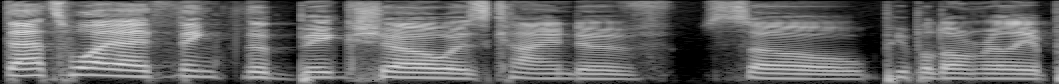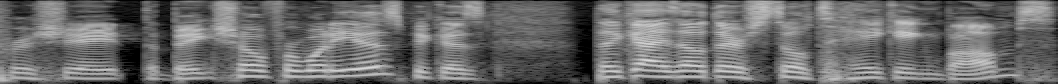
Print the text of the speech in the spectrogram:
that's why I think the Big Show is kind of so people don't really appreciate the Big Show for what he is because the guy's out there still taking bumps,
